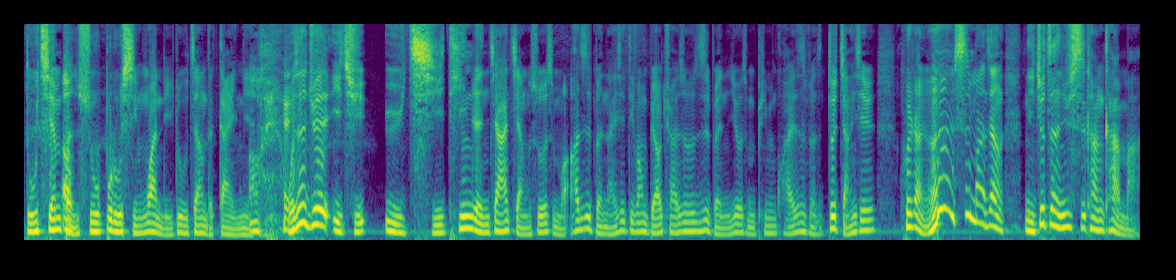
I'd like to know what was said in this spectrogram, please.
读千本书不如行万里路这样的概念，哦、我真的觉得以其。与其听人家讲说什么啊，日本哪一些地方不要去，还是说日本又什么贫民窟，还是日本都讲一些会让人嗯是吗？这样你就真的去试看看嘛。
